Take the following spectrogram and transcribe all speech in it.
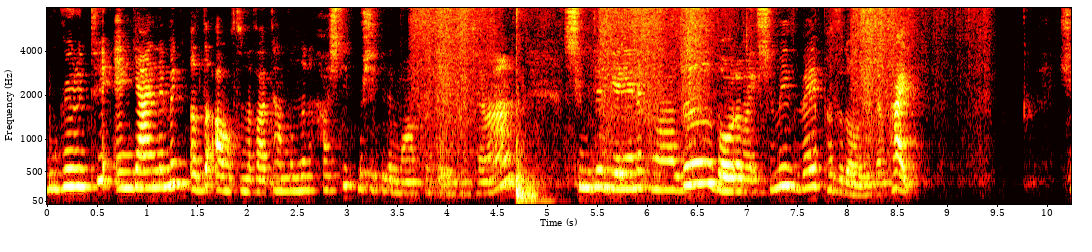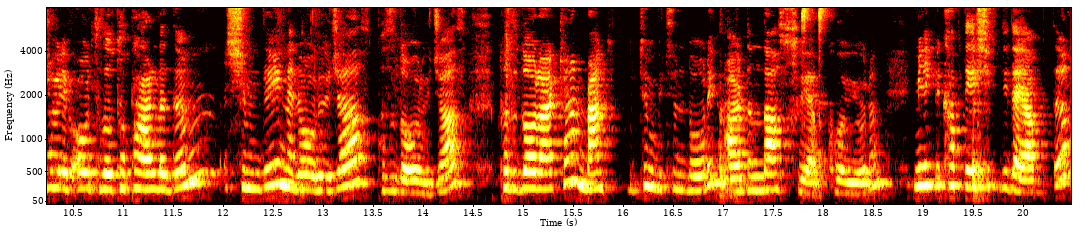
Bu görüntüyü engellemek adı altına zaten bunları haşlayıp bu şekilde muhafaza edeceğim. Şimdi geriye ne kaldı? Doğrama işimiz ve pazı doğrayacağım. Haydi. Şöyle bir ortalığı toparladım. Şimdi ne doğrayacağız? Pazı doğrayacağız. Pazı doğrarken ben bütün bütün doğrayıp ardından suya koyuyorum. Minik bir kap değişikliği de yaptım.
